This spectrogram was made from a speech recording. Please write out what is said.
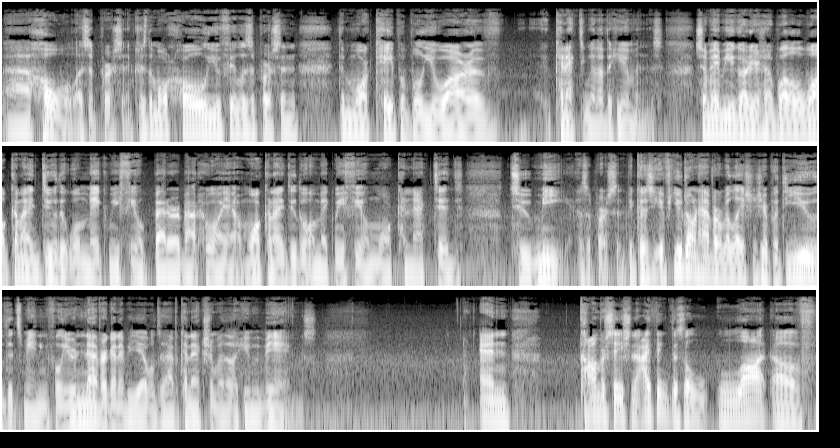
uh, whole as a person? Because the more whole you feel as a person, the more capable you are of connecting with other humans. So maybe you go to yourself, well, what can I do that will make me feel better about who I am? What can I do that will make me feel more connected to me as a person? Because if you don't have a relationship with you that's meaningful, you're never going to be able to have connection with other human beings. And conversation i think there's a lot of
